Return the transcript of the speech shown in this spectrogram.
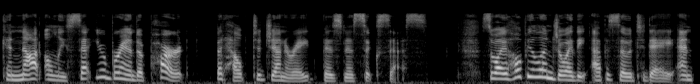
can not only set your brand apart, but help to generate business success. So I hope you'll enjoy the episode today. And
